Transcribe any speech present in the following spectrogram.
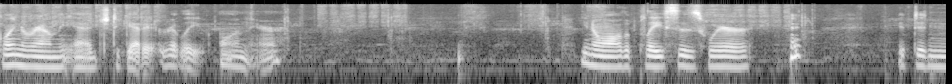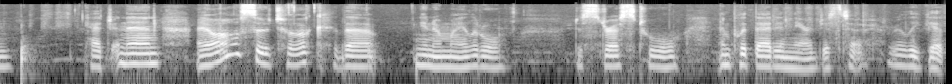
going around the edge to get it really on there. You know, all the places where it didn't catch. And then I also took the you know, my little distress tool and put that in there just to really get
